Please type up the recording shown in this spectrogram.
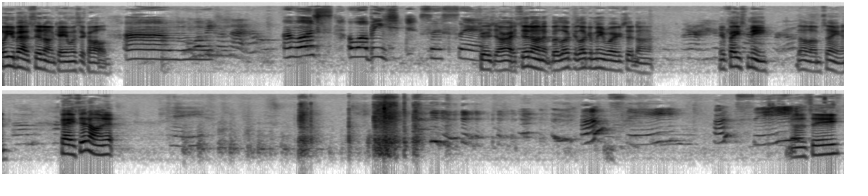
What are you about to sit on, Kay? What's it called? Um, I was, I will be sitting. Good. All right, sit on it, but look look at me while you're sitting on it. You face me. That's all I'm saying. Okay, sit on it. Let's see. Let's see. Let's see.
